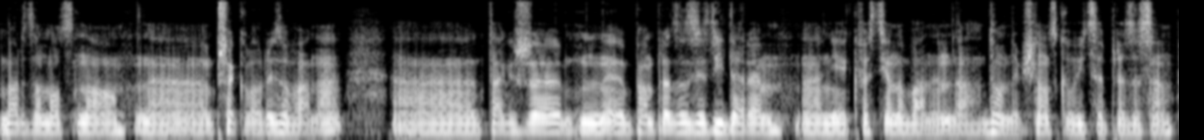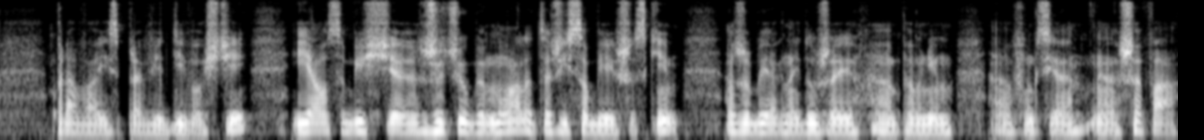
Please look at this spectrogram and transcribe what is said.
bardzo mocno e, przekoloryzowane. Także że mm, pan prezes jest liderem niekwestionowanym na Dolnym Śląsku, wiceprezesem Prawa i Sprawiedliwości. I ja osobiście życzyłbym mu, ale też i sobie i wszystkim, żeby jak najdłużej e, pełnił e, funkcję e, szefa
